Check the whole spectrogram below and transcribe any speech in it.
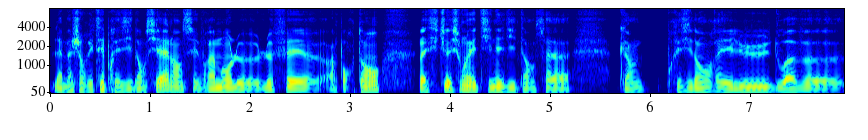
la majorité présidentielle. Hein, c'est vraiment le, fait euh, important. La situation est inédite. Hein, ça, président réélu doivent euh,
